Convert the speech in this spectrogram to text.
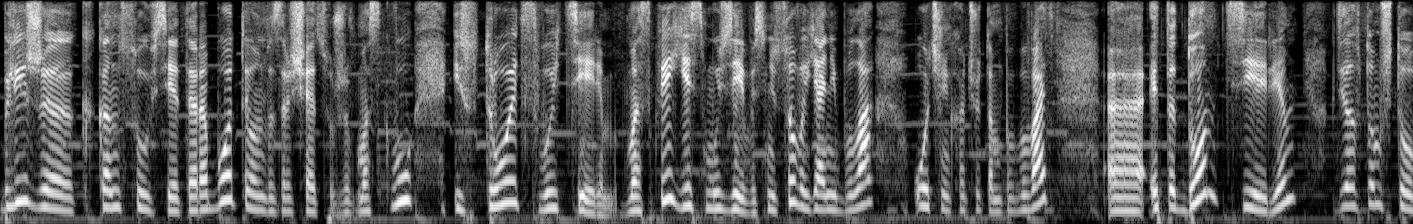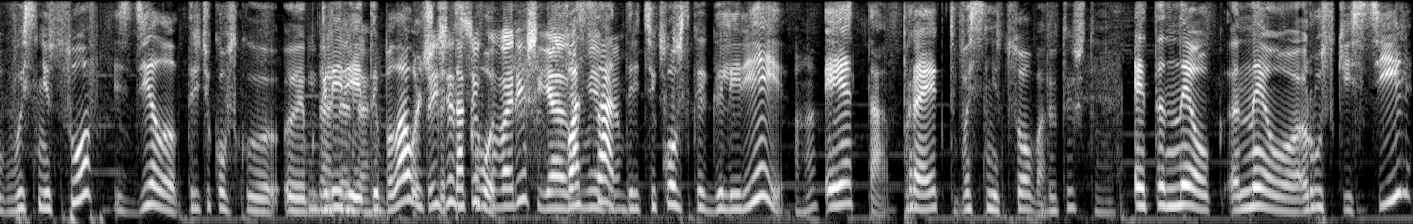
ближе к концу всей этой работы он возвращается уже в Москву и строит свой терем. В Москве есть музей Воснецова, я не была, очень хочу там побывать. Э, это дом-терем. Дело в том, что Воснецов сделал Третьяковскую э, галерею. Да-да-да. Ты была, Ты Олечка? сейчас Так вот, говоришь, я... фасад прям- Третьяковской галереи Ага. это проект Воснецова. Да ты что? Это нео, нео-русский стиль,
